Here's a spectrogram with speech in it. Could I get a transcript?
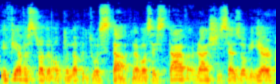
if you have a straw that opened up into a stav. Now, we'll say stav, Rashi says over here,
